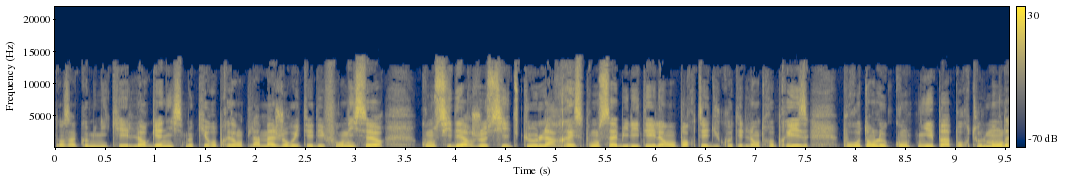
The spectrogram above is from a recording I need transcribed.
Dans un communiqué, l'organisme qui représente la majorité des fournisseurs considère, je cite, que la responsabilité l'a emporté du côté de l'entreprise. Pour autant, le compte n'y est pas pour tout le monde.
